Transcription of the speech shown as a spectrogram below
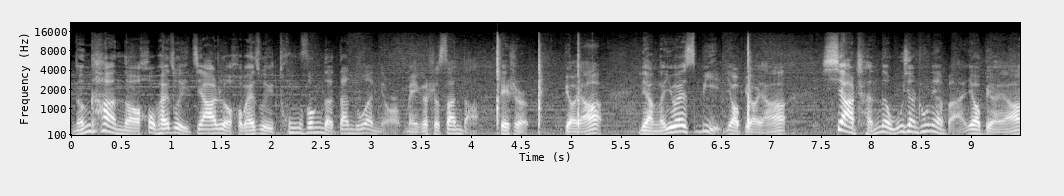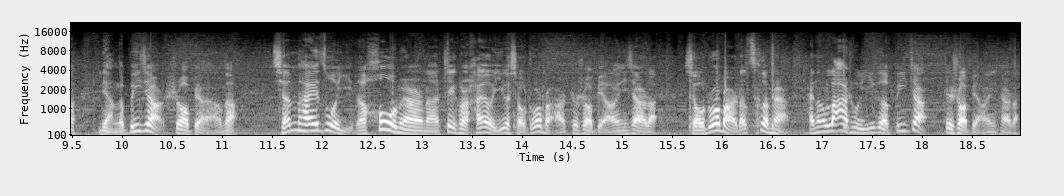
能看到后排座椅加热、后排座椅通风的单独按钮，每个是三档，这是表扬。两个 USB 要表扬，下沉的无线充电板要表扬，两个杯架是要表扬的。前排座椅的后面呢，这块还有一个小桌板，这是要表扬一下的。小桌板的侧面还能拉出一个杯架，这是要表扬一下的。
